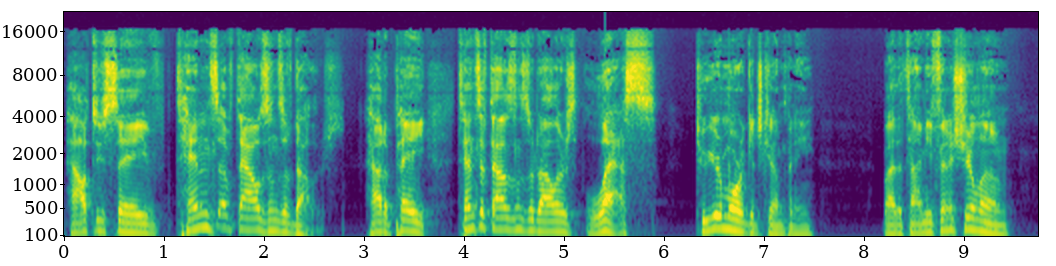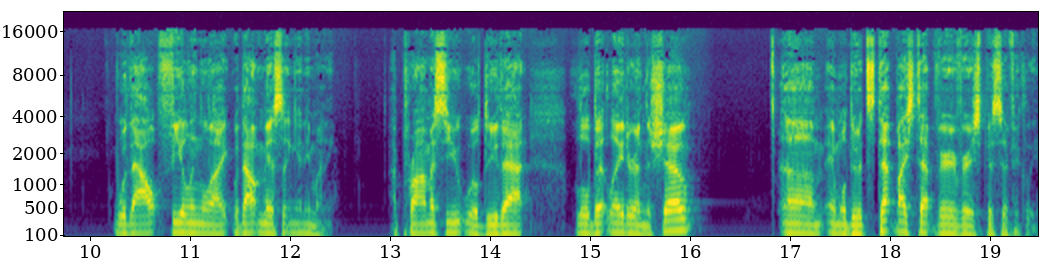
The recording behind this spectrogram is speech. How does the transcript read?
How to save tens of thousands of dollars. How to pay tens of thousands of dollars less to your mortgage company by the time you finish your loan without feeling like, without missing any money. I promise you, we'll do that a little bit later in the show. Um, and we'll do it step by step, very, very specifically.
